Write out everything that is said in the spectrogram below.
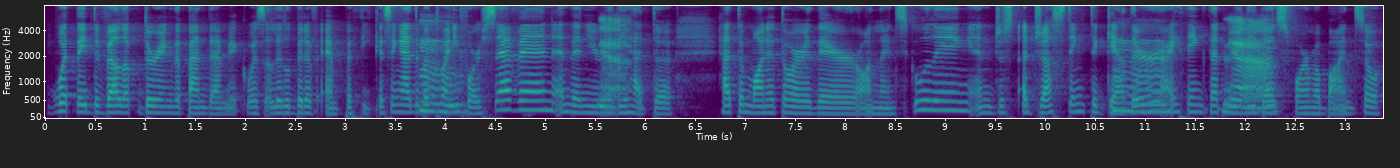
what they developed during the pandemic was a little bit of empathy. Kasi nga, di ba, Mm. 24-7, and then you really had to had to monitor their online schooling and just adjusting together. Mm. I think that really does form a bond. So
